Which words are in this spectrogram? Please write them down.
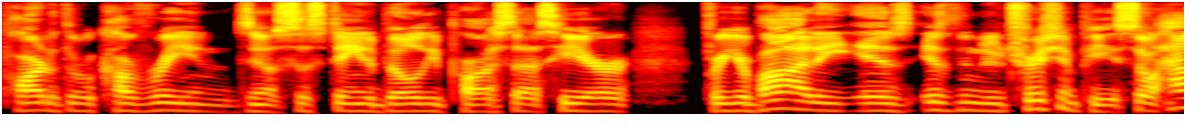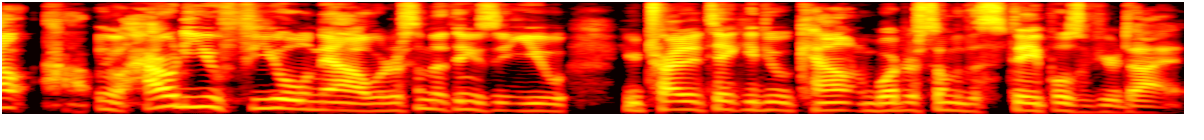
part of the recovery and you know sustainability process here for your body is is the nutrition piece. So how, how you know how do you fuel now? What are some of the things that you you try to take into account, and what are some of the staples of your diet?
